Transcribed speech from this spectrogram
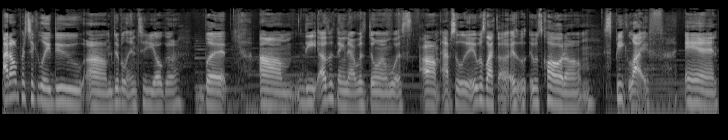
I don't particularly do um dibble into yoga, but um the other thing that I was doing was um absolutely it was like a it, it was called um speak life and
